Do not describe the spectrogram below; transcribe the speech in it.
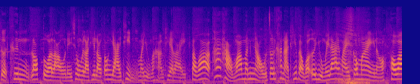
เกิดขึ้นรอบตัวเราในช่วงเวลาที่เราต้องย้ายถิ่นมาอยู่มหาวิทยาลัย แต่ว่าถ้าถามว่ามันเหงาจนขนาดที่แบบว่าเอออยู่ไม่ได้ไหมก็ไม่เนาะเพราะว่า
